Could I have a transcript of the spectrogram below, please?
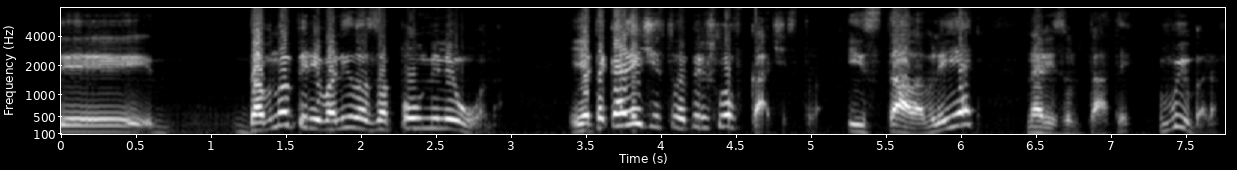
э, давно перевалило за полмиллиона, и это количество перешло в качество и стало влиять на результаты выборов.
